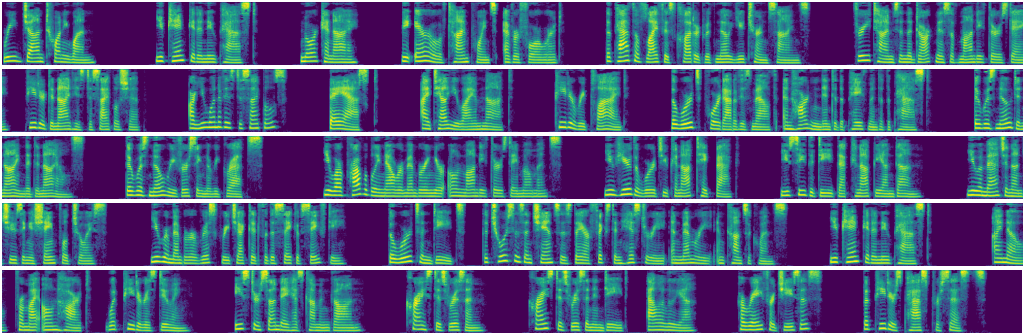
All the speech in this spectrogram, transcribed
Read John 21. You can't get a new past. Nor can I. The arrow of time points ever forward. The path of life is cluttered with no U turn signs. Three times in the darkness of Maundy Thursday, Peter denied his discipleship. Are you one of his disciples? They asked. I tell you, I am not. Peter replied. The words poured out of his mouth and hardened into the pavement of the past. There was no denying the denials. There was no reversing the regrets. You are probably now remembering your own Maundy Thursday moments. You hear the words you cannot take back. You see the deed that cannot be undone. You imagine unchoosing a shameful choice. You remember a risk rejected for the sake of safety. The words and deeds, the choices and chances, they are fixed in history and memory and consequence. You can't get a new past. I know, from my own heart, what Peter is doing. Easter Sunday has come and gone. Christ is risen. Christ is risen indeed, Alleluia. Hooray for Jesus! But Peter's past persists.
